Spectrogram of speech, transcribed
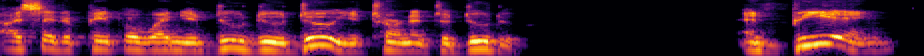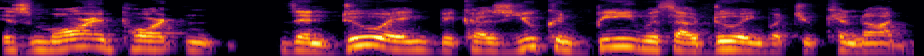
I say to people when you do do do you turn into do do and being is more important than doing because you can be without doing but you cannot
